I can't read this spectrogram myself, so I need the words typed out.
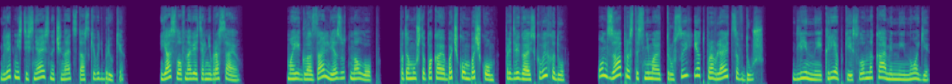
Глеб, не стесняясь, начинает стаскивать брюки. Я слов на ветер не бросаю. Мои глаза лезут на лоб, потому что пока я бочком-бочком придвигаюсь к выходу, он запросто снимает трусы и отправляется в душ. Длинные, крепкие, словно каменные ноги,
